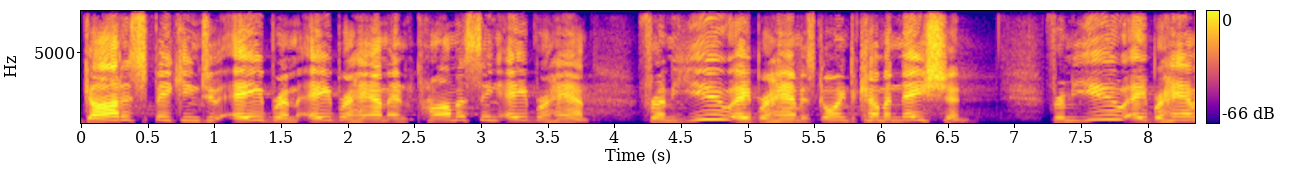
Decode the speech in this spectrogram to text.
God is speaking to Abram, Abraham, and promising Abraham, from you, Abraham, is going to come a nation. From you, Abraham,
